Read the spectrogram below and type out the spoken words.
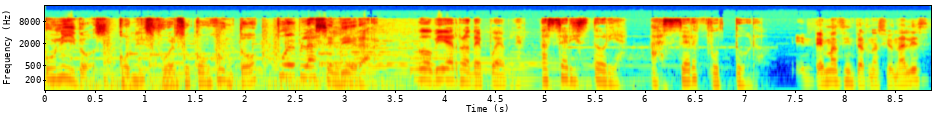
Unidos, con esfuerzo conjunto, Puebla acelera. Gobierno de Puebla. Hacer historia. Hacer futuro. En temas internacionales,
